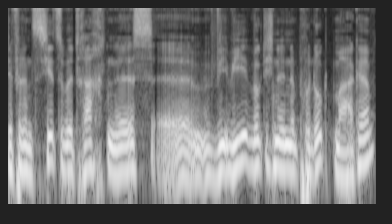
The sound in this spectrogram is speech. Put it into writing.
differenziert zu betrachten ist, äh, wie, wie wirklich eine, eine Produktmarke.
